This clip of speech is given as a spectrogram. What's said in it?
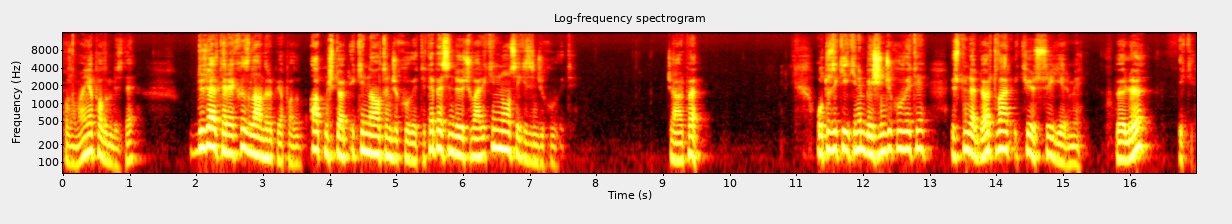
O zaman yapalım biz de. Düzelterek hızlandırıp yapalım. 64 2'nin 6. kuvveti. Tepesinde 3 var. 2'nin 18. kuvveti. Çarpı. 32 2'nin 5. kuvveti. Üstünde 4 var. 2 üssü 20. Bölü 2.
